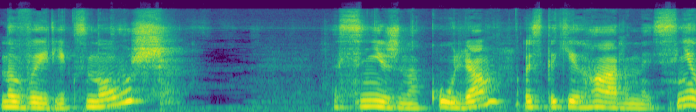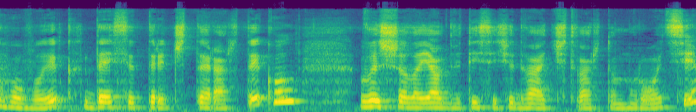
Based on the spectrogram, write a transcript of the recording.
Новий рік знову ж. Сніжна куля, ось такий гарний сніговик, 1034 артикул. Вишила я в 2024 році,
